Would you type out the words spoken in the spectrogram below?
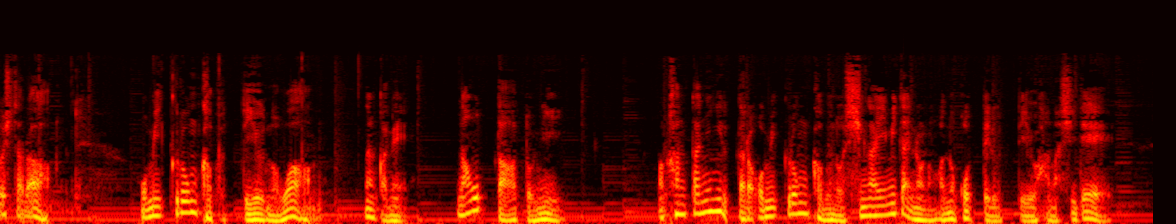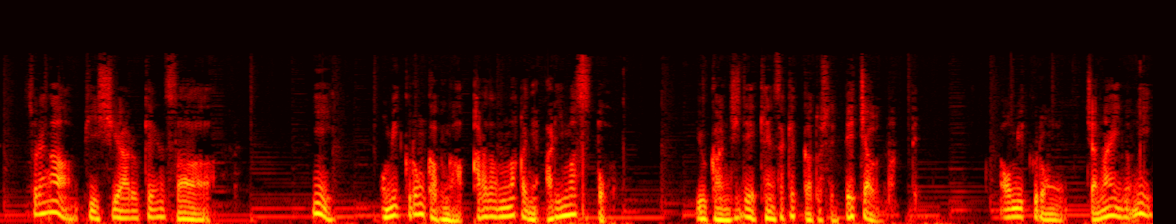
そしたら、オミクロン株っていうのは、なんかね、治った後に、まあ、簡単に言ったらオミクロン株の死骸みたいなのが残ってるっていう話で、それが PCR 検査にオミクロン株が体の中にありますという感じで検査結果として出ちゃうんだって。オミクロンじゃないのに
